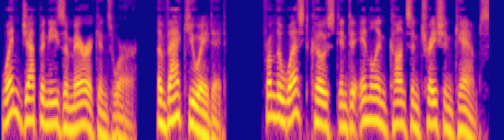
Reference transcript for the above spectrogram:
When Japanese Americans were «evacuated» from the West Coast into inland concentration camps,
